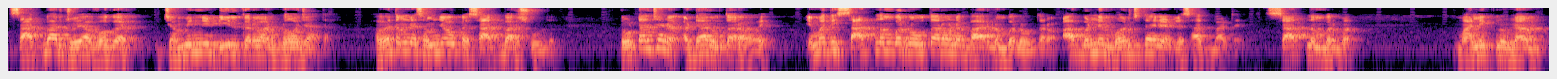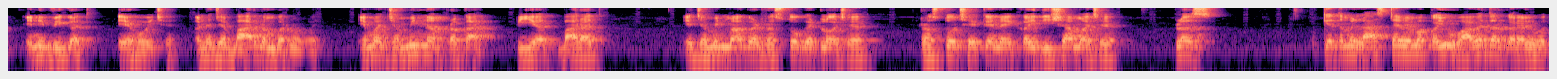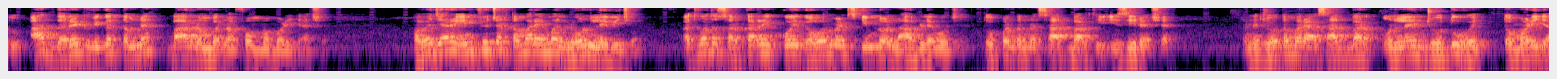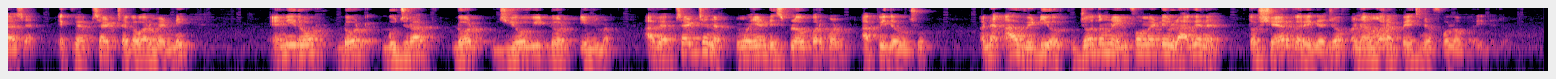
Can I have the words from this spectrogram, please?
સાત બાર જોયા વગર જમીનની ડીલ કરવા ન જાતા. હવે તમને સમજાવું કે સાત બાર શું છે? ટોટલ છે ને અઢાર ઉતારા હોય. એમાંથી સાત નંબરનો ઉતારો અને બાર નંબરનો ઉતારો. આ બંને મર્જ થાય ને એટલે સાત બાર થાય. સાત નંબરમાં માલિકનું નામ, એની વિગત એ હોય છે. અને જે બાર નંબરનો હોય, એમાં જમીનના પ્રકાર, પિયત, બારત, એ જમીનમાં આગળ રસ્તો કેટલો છે? રસ્તો છે કે નહીં? કઈ દિશામાં છે? પ્લસ કે તમે લાસ્ટ ટાઈમ એમાં કયું વાવેતર કરેલું હતું? આ દરેક વિગત તમને બાર નંબરના ફોર્મમાં મળી જશે. હવે જ્યારે ઇન ફ્યુચર તમારે એમાં લોન લેવી છે, અથવા તો સરકારની કોઈ ગવર્મેન્ટ સ્કીમનો લાભ લેવો છે, તો પણ તમને સાત બારથી ઇઝી રહેશે. અને જો તમારે આ સાત બાર ઓનલાઈન જોતું હોય, તો મળી જશે. એક વેબસાઇટ છે ગવર્મેન્ટની AnyRoR dot Gujarat dot GOV dot ઇનમાં આ વેબસાઇટ છે ને, હું અહીંયા ડિસ્પ્લે ઉપર પણ આપી દઉં છું. અને આ વીડિયો જો તમને ઇન્ફોર્મેટિવ લાગે ને, તો શેર કરી દેજો અને અમારા પેજને ફોલો કરી દેજો.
